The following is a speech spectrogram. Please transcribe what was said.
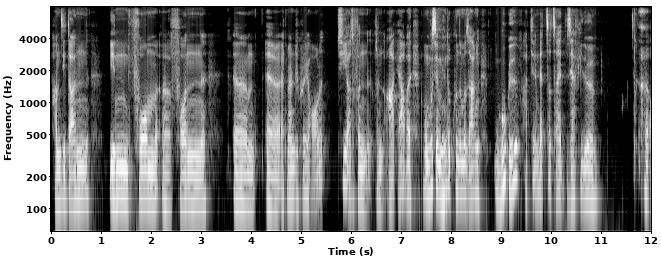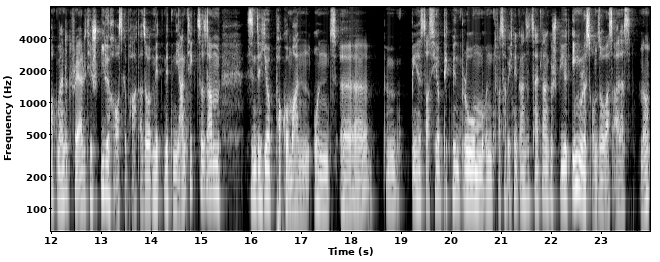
haben die dann in Form äh, von ähm, äh, Augmented Reality, also von, von AR, weil man muss ja im Hintergrund immer sagen, Google hat ja in letzter Zeit sehr viele äh, Augmented Reality Spiele rausgebracht. Also mit, mit Niantic zusammen sind ja hier Pokémon und äh, wie ist das hier, Pikmin Bloom und was habe ich eine ganze Zeit lang gespielt, Ingress und sowas alles. Ne?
